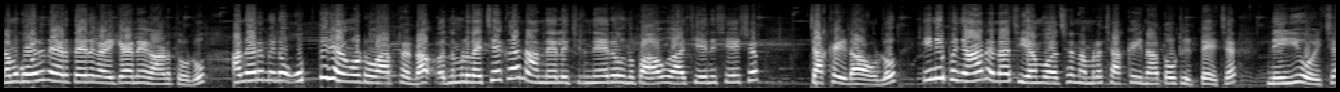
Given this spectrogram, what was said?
നമുക്ക് ഒരു നേരത്തേന് കഴിക്കാനേ കാണത്തുള്ളൂ. അന്നേരം പിന്നെ ഒത്തിരി അങ്ങോട്ട് വരട്ടണ്ട. നമ്മൾ വെച്ചേക്കാൻ അന്നേലും ഇച്ചിരി നേരം ഒന്ന് പാവ് കാച്ചിയതിന് ശേഷം ചക്ക ഇടാവുള്ളൂ. ഇനിയിപ്പോൾ ഞാൻ എന്നാ ചെയ്യാൻ പോച്ചാൽ നമ്മുടെ ചക്ക ഇതിനകത്തോട്ട് ഇട്ടേച്ച് നെയ്യ് ഒഴിച്ച്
